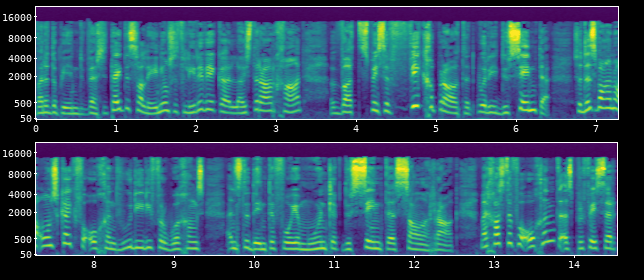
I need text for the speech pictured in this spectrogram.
wat dit op die universiteite sal hê nie. Ons het verlede week 'n luisteraar gehad wat spesifiek gepraat het oor die dosente. So dis waarna ons kyk vanoggend hoe hierdie verhogings in studente fooie moontlik dosente sal raak. My gaste vanoggend is professor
